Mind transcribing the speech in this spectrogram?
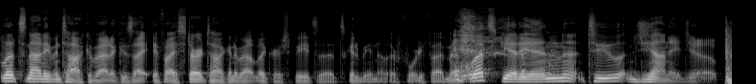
Let's not even talk about it because I, if I start talking about licorice pizza, it's going to be another forty-five minutes. Let's get in to Johnny jokes.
